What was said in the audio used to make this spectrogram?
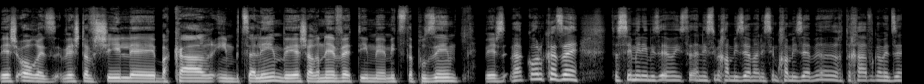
ויש אורז, ויש תבשיל אה, בקר עם בצלים, ויש ארנבת עם אה, מיץ תפוזים, ויש, והכל כזה, תשימי לי מזה, אני אשים לך מזה ואני אשים לך מזה, ואתה חייב גם את זה.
